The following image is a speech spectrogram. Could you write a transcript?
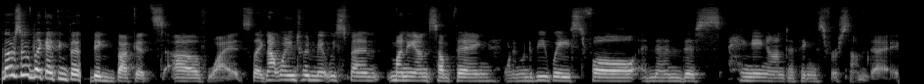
Those are like I think the big buckets of why it's like not wanting to admit we spent money on something, wanting to be wasteful, and then this hanging on to things for someday.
